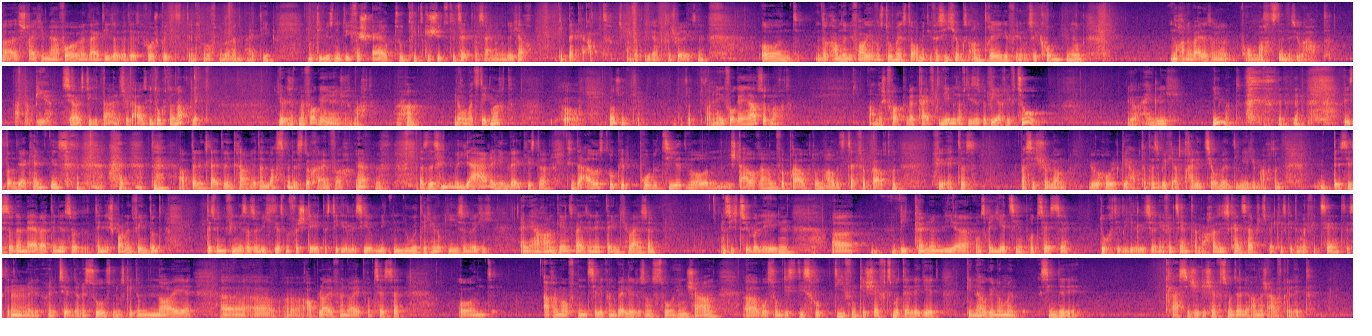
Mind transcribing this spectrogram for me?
Äh, das streiche ich mir hervor, wenn der ITler über DSGVO spricht, denkt man oft nur an IT. Und die müssen natürlich versperrt, zutrittsgeschützt etc. sein und natürlich auch gebackupt, was beim Papier ein bisschen schwierig ist. Ne? Und, und da kam dann die Frage, was tun wir jetzt da mit den Versicherungsanträgen für unsere Kunden? Und nach einer Weile sagen wir, warum macht es denn das überhaupt? Auf Papier. Das ist ja alles digital. Es wird ausgedruckt und abgelegt. Ja, das hat meine Vorgängerin schon gemacht. Aha. Und warum hat sie das gemacht? Das hat die Vorgänger auch so gemacht. Anders gefragt, wer greift denn jemals auf dieses Papierarchiv zu? Ja, eigentlich niemand. bis dann die Erkenntnis der Abteilungsleiterin kam, ja, dann lassen wir das doch einfach. Ja. Also das sind über Jahre hinweg, ist da, sind da Ausdrucke produziert worden, Stauraum verbraucht worden, Arbeitszeit verbraucht worden für etwas, was sich schon lange überholt gehabt hat. Also wirklich aus Tradition werden Dinge gemacht. Und das ist so der Mehrwert, den ich, so, den ich spannend finde. Und deswegen finde ich es also wichtig, dass man versteht, dass Digitalisierung nicht nur Technologie ist, sondern wirklich eine Herangehensweise, eine Denkweise und sich zu überlegen, äh, wie können wir unsere jetzigen Prozesse durch die Digitalisierung effizienter machen. Also es ist kein Selbstzweck, es geht um Effizienz, es geht mhm. um Reduzierung der Ressourcen, es geht um neue äh, äh, Abläufe, neue Prozesse und auch wenn wir oft in Silicon Valley oder sonst wo hinschauen, äh, wo es um diese disruptiven Geschäftsmodelle geht, genau genommen sind die klassische Geschäftsmodelle anders aufgelegt.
